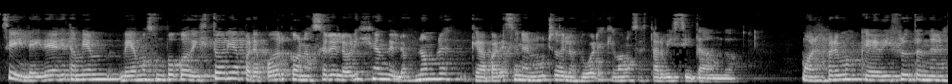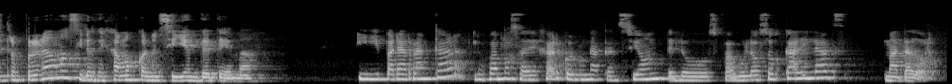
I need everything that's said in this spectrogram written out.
Sí, la idea es que también veamos un poco de historia para poder conocer el origen de los nombres que aparecen en muchos de los lugares que vamos a estar visitando. Bueno, esperemos que disfruten de nuestros programas y los dejamos con el siguiente tema. Y para arrancar, los vamos a dejar con una canción de los fabulosos Cadillacs, Matador.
